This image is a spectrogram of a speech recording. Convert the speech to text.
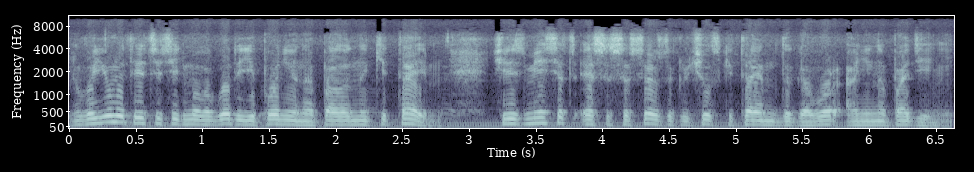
В июле 1937 года Япония напала на Китай. Через месяц СССР заключил с Китаем договор о ненападении.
